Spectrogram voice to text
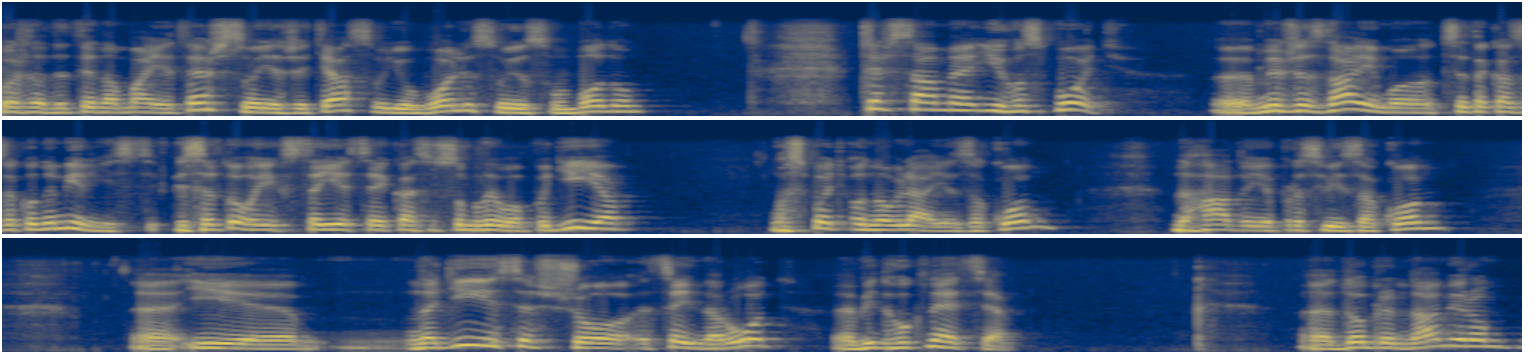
Кожна дитина має теж своє життя, свою волю, свою свободу. Те ж саме і Господь. Е, Ми вже знаємо, це така закономірність. Після того, як стається якась особлива подія, Господь оновляє закон, нагадує про свій закон е, і е, надіється, що цей народ відгукнеться е, добрим наміром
